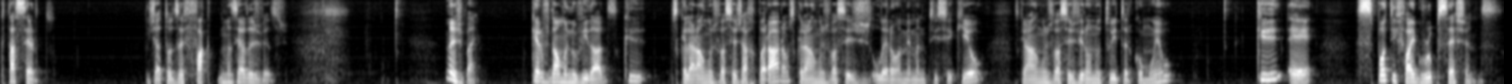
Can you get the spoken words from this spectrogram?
que está certo. E já estou a dizer facto demasiadas vezes. Mas bem, quero-vos dar uma novidade que se calhar alguns de vocês já repararam, se calhar alguns de vocês leram a mesma notícia que eu, se calhar alguns de vocês viram no Twitter como eu, que é Spotify Group Sessions.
